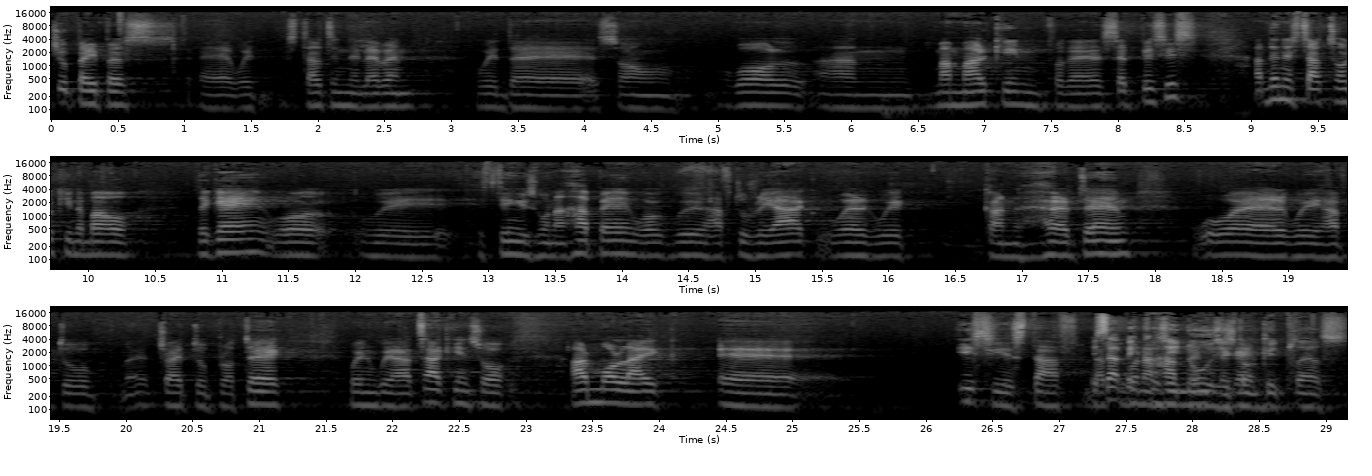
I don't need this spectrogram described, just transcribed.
two papers uh, with starting 11 with some wall and man marking for the set pieces, and then start talking about the game, what we think is going to happen, what we have to react, where we can hurt them, where we have to uh, try to protect when we are attacking. So, are more like. Uh, easy stuff. Is that because he knows he's game. got good players?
